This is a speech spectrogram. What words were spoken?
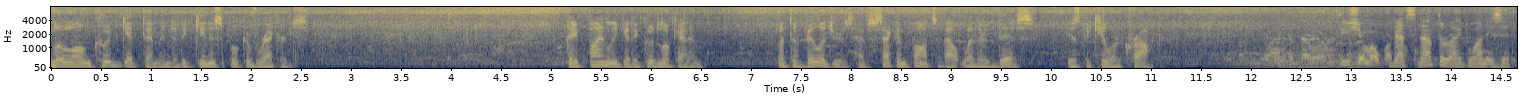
Lolong could get them into the Guinness Book of Records. They finally get a good look at him, but the villagers have second thoughts about whether this is the killer croc. That's not the right one, is it?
